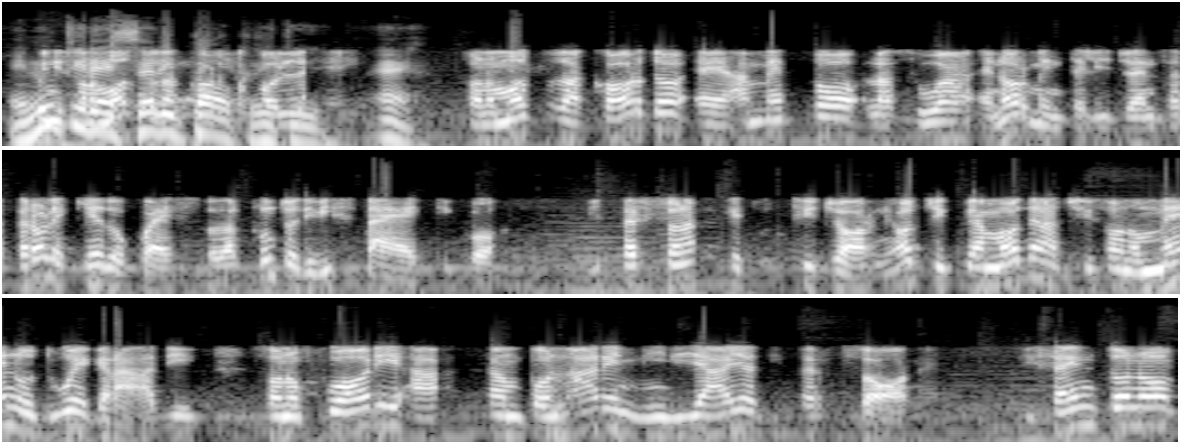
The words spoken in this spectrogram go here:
È inutile essere ipocriti. Eh. Sono molto d'accordo e ammetto la sua enorme intelligenza, però le chiedo questo dal punto di vista etico. Il personale che tutti i giorni, oggi qui a Modena ci sono meno due gradi, sono fuori a tamponare migliaia di persone, si sentono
